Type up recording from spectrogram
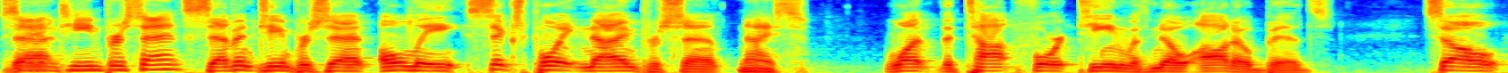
Seventeen percent. 17%. Only 6.9% Nice. want the top 14 with no auto bids. So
